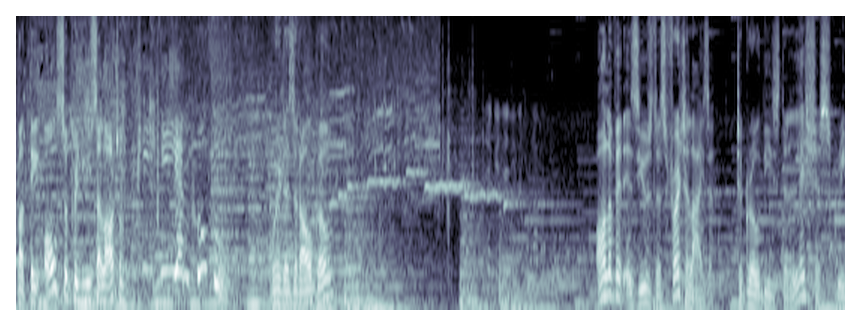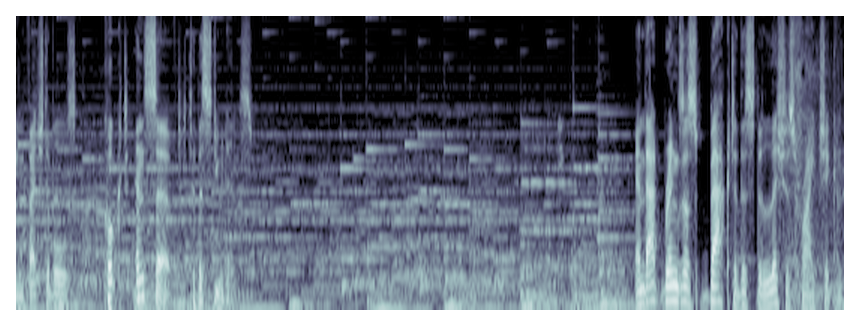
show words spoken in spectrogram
But they also produce a lot of pee pee and poo poo. Where does it all go? All of it is used as fertilizer to grow these delicious green vegetables cooked and served to the students. And that brings us back to this delicious fried chicken.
